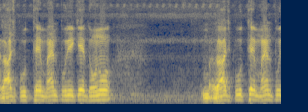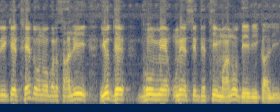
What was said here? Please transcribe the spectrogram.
राजपूत थे मैनपुरी के दोनों, राजपूत थे मैनपुरी के थे दोनों बलशाली। युद्ध भूमि में उन्हें सिद्ध थी मानो देवी काली।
